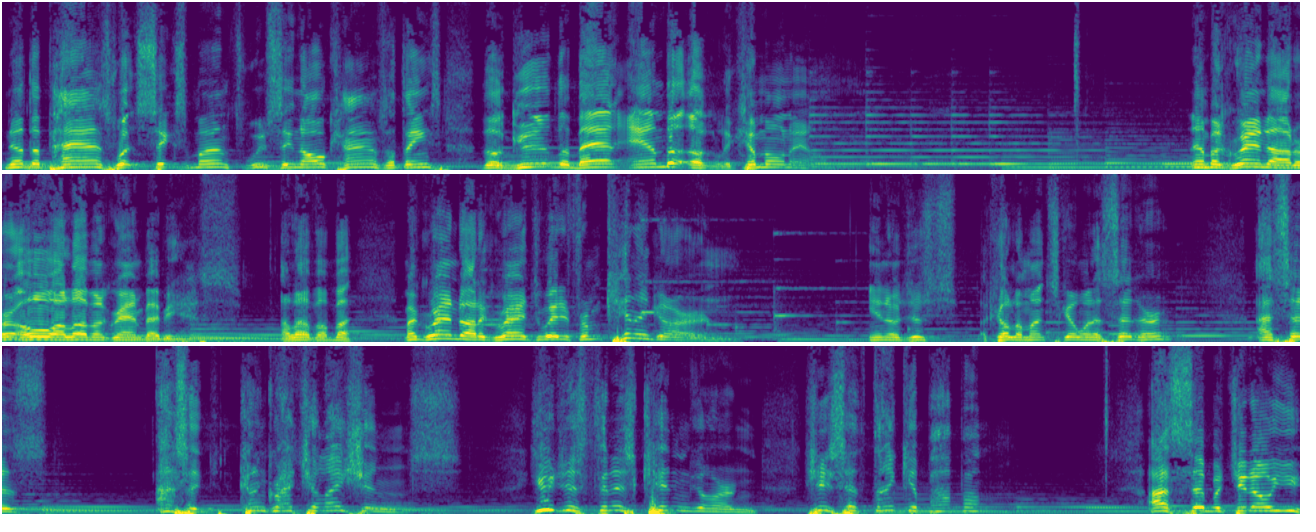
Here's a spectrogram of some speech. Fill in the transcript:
Now, the past, what, six months, we've seen all kinds of things the good, the bad, and the ugly. Come on now. Now, my granddaughter, oh, I love my grandbabies. I love them. My, my granddaughter graduated from kindergarten. You know, just a couple of months ago when I said her, I says, I said, congratulations. You just finished kindergarten. She said, thank you, Papa. I said, but you know, you,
